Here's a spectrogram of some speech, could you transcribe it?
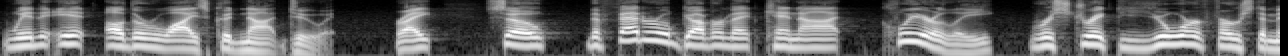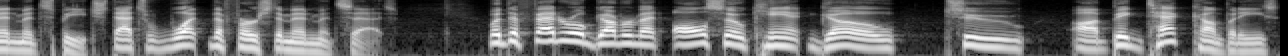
when it otherwise could not do it, right? So the federal government cannot clearly restrict your First Amendment speech. That's what the First Amendment says. But the federal government also can't go to uh, big tech companies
